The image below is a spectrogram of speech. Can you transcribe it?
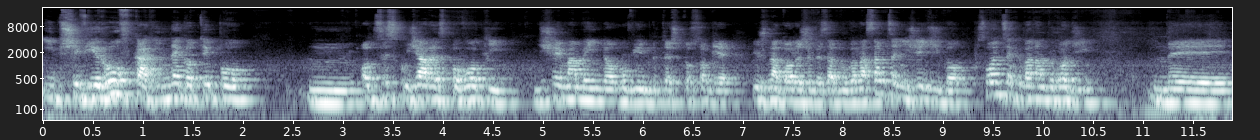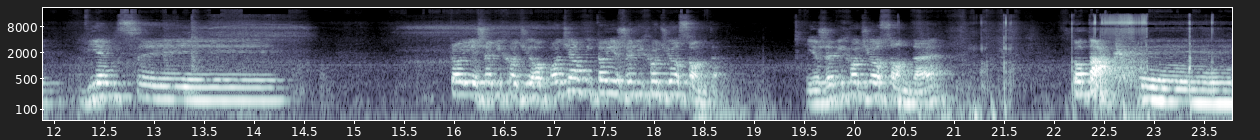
i przy wirówkach innego typu mm, odzysku ziaren z powłoki. Dzisiaj mamy inne, omówimy też to sobie już na dole, żeby za długo na salce nie siedzieć, bo słońce chyba nam wychodzi. Yy, więc yy, to jeżeli chodzi o podział i to jeżeli chodzi o sondę. Jeżeli chodzi o sondę, to tak. Yy,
